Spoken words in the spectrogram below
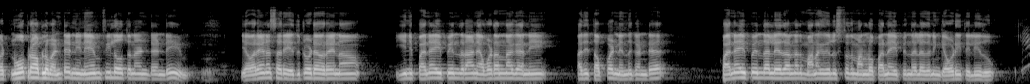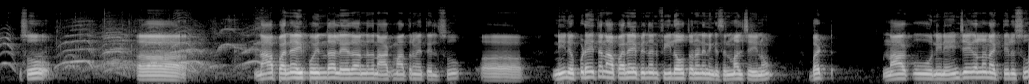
బట్ నో ప్రాబ్లం అంటే నేనేం ఫీల్ అవుతానంటే అండి ఎవరైనా సరే ఎదుటోడు ఎవరైనా ఈయన పని అయిపోయిందిరా అని ఎవడన్నా కానీ అది తప్పండి. ఎందుకంటే పని అయిపోయిందా లేదా అన్నది మనకు తెలుస్తుంది మనలో పని అయిపోయిందా లేదని ఇంకెవడికి తెలియదు సో నా పని అయిపోయిందా లేదా అన్నది నాకు మాత్రమే తెలుసు. నేను ఎప్పుడైతే నా పని అయిపోయిందని ఫీల్ అవుతానో నేను ఇంక సినిమాలు చేయను. బట్ నాకు నేను ఏం చేయగలనో నాకు తెలుసు.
